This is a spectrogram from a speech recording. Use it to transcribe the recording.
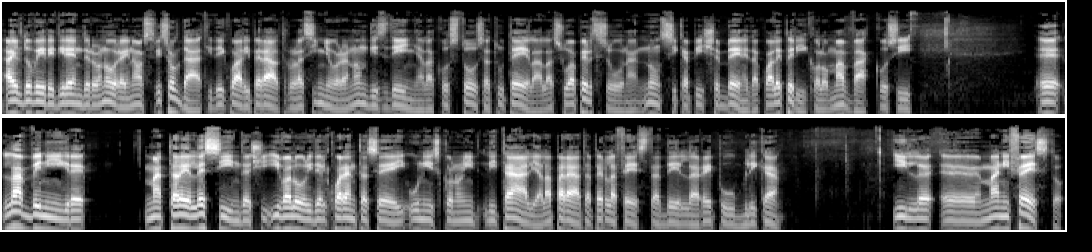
ha il dovere di rendere onore ai nostri soldati, dei quali peraltro la signora non disdegna la costosa tutela alla sua persona, non si capisce bene da quale pericolo, ma va così. Eh, l'avvenire. Mattarella e sindaci, i valori del 46 uniscono l'Italia, la parata per la festa della Repubblica. Il eh, manifesto.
